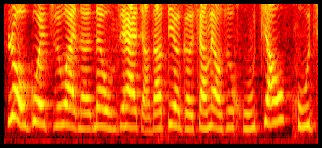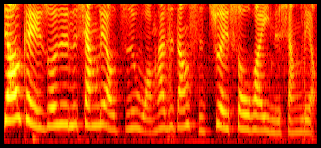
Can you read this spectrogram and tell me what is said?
肉桂之外呢，那我们接下来讲到第二个香料是胡椒。胡椒可以说是香料之王，它是当时最受欢迎的香料。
